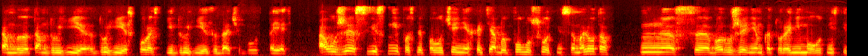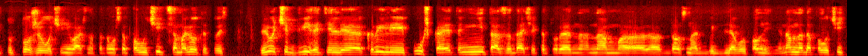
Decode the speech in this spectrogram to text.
Там, там другие, другие скорости и другие задачи будут стоять. А уже с весны, после получения хотя бы полусотни самолетов, с вооружением, которое они могут нести, тут тоже очень важно, потому что получить самолеты, то есть летчик, двигатель, э, крылья и пушка, это не та задача, которая нам э, должна быть для выполнения. Нам надо получить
